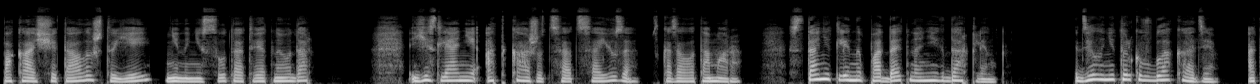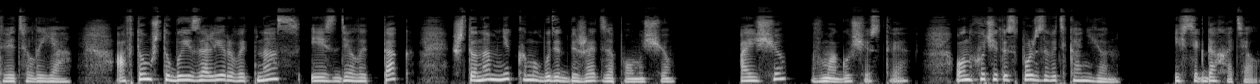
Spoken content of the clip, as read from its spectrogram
пока считала, что ей не нанесут ответный удар. «Если они откажутся от союза», — сказала Тамара, — «станет ли нападать на них Дарклинг?» «Дело не только в блокаде», — ответила я, «а в том, чтобы изолировать нас и сделать так, что нам некому будет бежать за помощью. А еще в могуществе. Он хочет использовать каньон. И всегда хотел».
